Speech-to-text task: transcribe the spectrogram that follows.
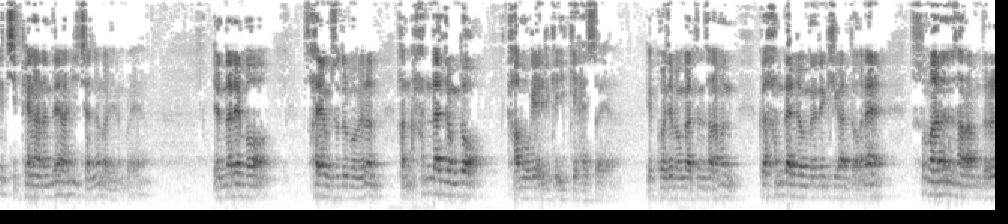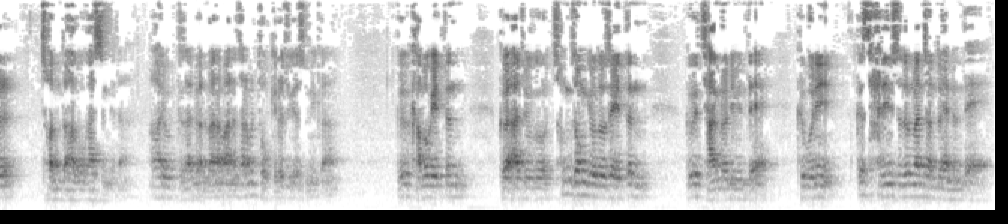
집행하는데 한 2000년 걸리는 거예요. 옛날에 뭐 사형수들 보면은 한 한 달 정도 감옥에 이렇게 있게 했어요. 고재범 같은 사람은 그 한 달 정도 되는 기간 동안에 수많은 사람들을 전도하고 갔습니다. 아유, 그 사람이 얼마나 많은 사람을 도끼로 죽였습니까? 그 감옥에 있던 그 아주 그 청송교도소에 있던 그 장로님인데 그분이 그 살인수들만 전도했는데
